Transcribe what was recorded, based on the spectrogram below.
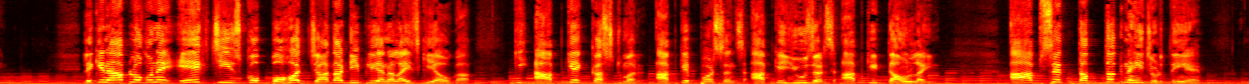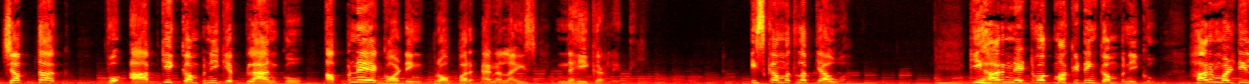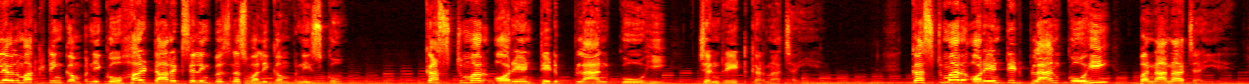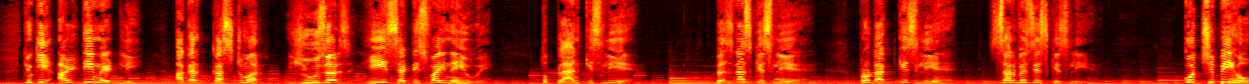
लेकिन आप लोगों ने एक चीज़ को बहुत ज़्यादा डीपली एनालाइज किया होगा कि आपके कस्टमर आपके पर्सन आपके यूज़र्स आपकी डाउनलाइन आपसे तब तक नहीं जुड़ती हैं जब तक वो आपकी कंपनी के प्लान को अपने अकॉर्डिंग प्रॉपर एनालाइज नहीं कर लेती। इसका मतलब क्या हुआ? कि हर नेटवर्क मार्केटिंग कंपनी को हर मल्टी लेवल मार्केटिंग कंपनी को, हर डायरेक्ट सेलिंग बिज़नेस वाली कंपनीज़ को कस्टमर ओरिएंटेड प्लान को ही जनरेट करना चाहिए। कस्टमर ओरिएंटेड प्लान को ही बनाना चाहिए। क्योंकि अल्टीमेटली अगर कस्टमर यूज़र्स ही सेटिस्फाई नहीं हुए तो प्लान किस लिए है? बिज़नेस किस लिए है? प्रोडक्ट किस लिए है? सर्विसेज़ किस लिए है? कुछ भी हो,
